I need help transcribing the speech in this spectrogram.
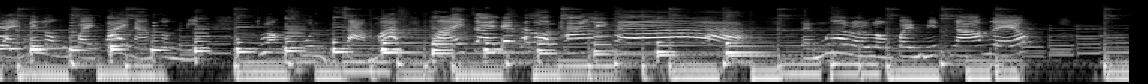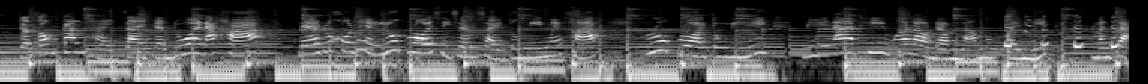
ใจไม่ลงไปใต้น้ำจนมิดพวกคุสามารถหายใจได้ตลอดทางเลยค่ะ แต่เมื่อเราลงไปมิดน้ำแล้ว จะต้องกั้นหายใจกันด้วยนะคะ แล้วทุกคนเห็นลูกลอยสีใสๆตรงนี้ไหมคะ ลูกลอยตรงนี้มีหน้าที่เมื่อเราดำน้ำลงไปมิด มันจะ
